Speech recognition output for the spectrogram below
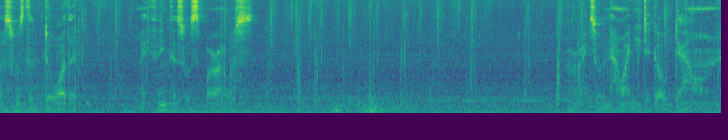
Oh, this was the door that. I think this was where I was. Alright, so now I need to go down.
